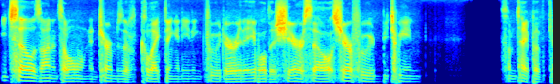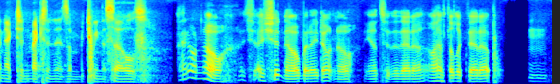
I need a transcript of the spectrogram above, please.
each cell is on its own in terms of collecting and eating food, or are they able to share cell, share food between some type of connected mechanism between the cells? I don't know. I, sh I should know, but I don't know the answer to that. Uh, I'll have to look that up. Mm -hmm.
